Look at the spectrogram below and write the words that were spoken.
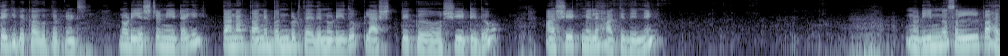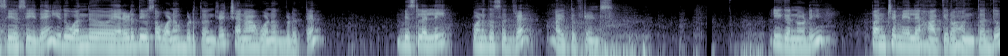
ತೆಗಿಬೇಕಾಗುತ್ತೆ ಫ್ರೆಂಡ್ಸ್. ನೋಡಿ ಎಷ್ಟು ನೀಟಾಗಿ ತಾನಾಗಿ ತಾನೇ ಬಂದುಬಿಡ್ತಾ ಇದೆ. ನೋಡಿ ಇದು ಪ್ಲ್ಯಾಸ್ಟಿಕ್ ಶೀಟ್ ಇದು. ಆ ಶೀಟ್ ಮೇಲೆ ಹಾಕಿದ್ದೀನಿ. ನೋಡಿ, ಇನ್ನೂ ಸ್ವಲ್ಪ ಹಸಿ ಹಸಿ ಇದೆ. ಇದು ಒಂದು ಎರಡು ದಿವಸ ಒಣಗಿಬಿಡ್ತು ಅಂದರೆ ಚೆನ್ನಾಗಿ ಒಣಗಿಬಿಡುತ್ತೆ. ಬಿಸಿಲಲ್ಲಿ ಒಣಗಿಸಿದ್ರೆ ಆಯಿತು ಫ್ರೆಂಡ್ಸ್ ಈಗ ನೋಡಿ, ಪಂಚೆ ಮೇಲೆ ಹಾಕಿರೋ ಅಂಥದ್ದು.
